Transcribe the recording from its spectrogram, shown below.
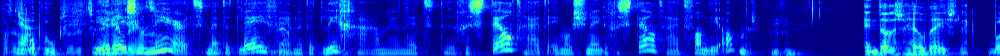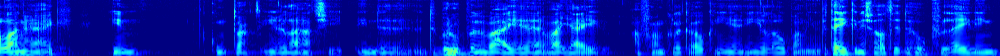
wat het oproept, wat het teweeg Je resoneert met het leven en met het lichaam en met de gesteldheid, de emotionele gesteldheid van die ander. Mhm. En dat is heel wezenlijk, belangrijk in contact, in relatie, in de, de beroepen waar, je, waar jij afhankelijk ook in je, in je loopbaan in betekenis had. De hulpverlening,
